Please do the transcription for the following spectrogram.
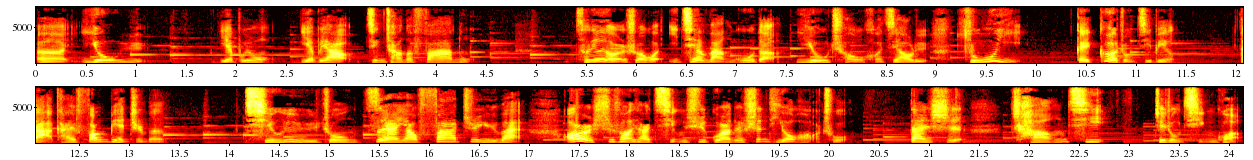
呃，忧郁，也不用，也不要经常的发怒。曾经有人说过，一切顽固的忧愁和焦虑，足以给各种疾病打开方便之门。情郁于中，自然要发之于外。偶尔释放一下情绪，固然对身体有好处。但是，长期这种情况，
